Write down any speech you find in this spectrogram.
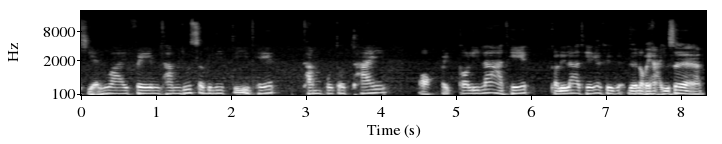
เขียน wireframe ทำ usability test ทำ prototype ออกไป gorilla test gorilla test ก็คือเดินออกไปหา user นะครับ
